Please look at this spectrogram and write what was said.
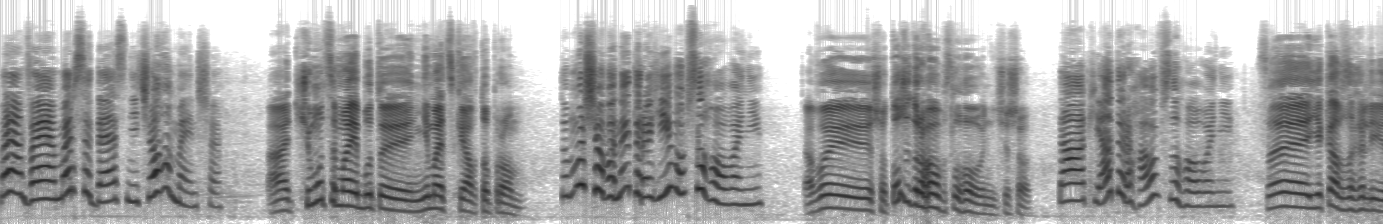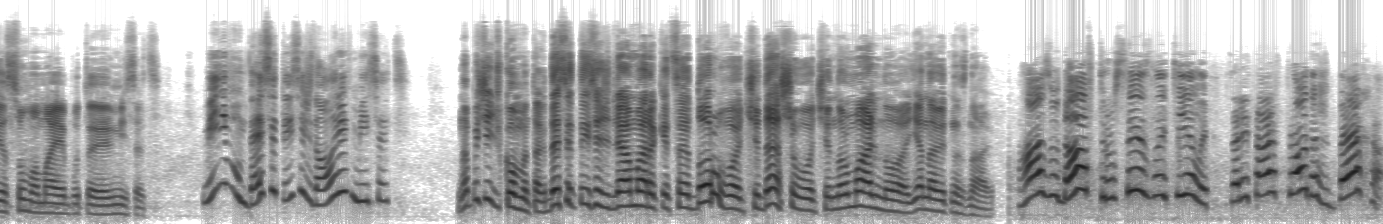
BMW, Mercedes, нічого менше. А чому це має бути німецький автопром? Тому що вони дорогі в обслуговуванні. А ви що, теж дорого обслуговувані чи що? Так, я дорога в обслуговуванні. Це яка взагалі сума має бути в місяць? Мінімум 10 тисяч доларів в місяць. Напишіть в коментах, 10 тисяч для Америки це дорого, чи дешево, чи нормально, я навіть не знаю. Газу дав, труси злетіли. Залітає в продаж беха,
